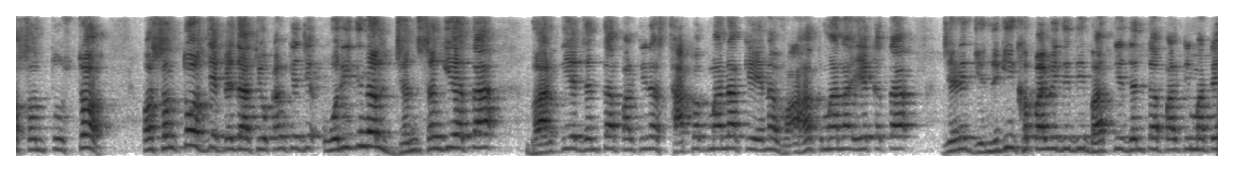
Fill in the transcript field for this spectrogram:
અસંતુષ્ટ, અસંતોષ જે પેદા થયો, કારણ કે જે ઓરિજિનલ જનસંઘી હતા, ભારતીય જનતા પાર્ટીના સ્થાપકમાંના કે એના વાહકમાંના એક હતા, જેણે જિંદગી ખપાવી દીધી ભારતીય જનતા પાર્ટી માટે,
